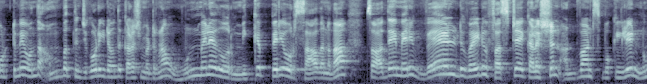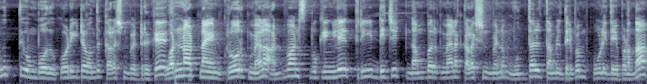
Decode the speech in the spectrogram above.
மட்டுமே வந்து ஐம்பத்தஞ்சு கோடிக்கிட்ட வந்து கலெக்ஷன் பெற்றிருக்குன்னா உண்மையிலே இது ஒரு மிகப்பெரிய ஒரு சாதனை தான். ஸோ அதேமாரி world wide first day collection advance புக்கிங்லேயே நூற்றி ஒம்பது கோடிக்கிட்ட வந்து கலெக்ஷன் பெற்றிருக்கு ஒன் நாட் நைன் க்ரோருக்கு மேலே அட்வான்ஸ் புக்கிங்லேயே த்ரீ டிஜிட் நம்பருக்கு மேலே கலெக்ஷன் பண்ண முதல் தமிழ் திரைப்படம் கூலி திரைப்படம் தான்.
